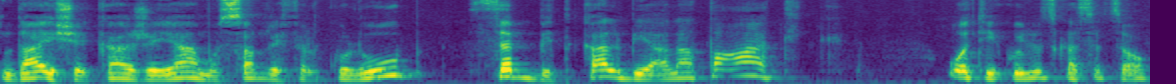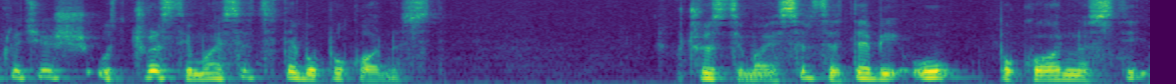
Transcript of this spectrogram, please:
Dajše kaže, ja mu sarrif el kulub, sebit kalbi ala ta'atik. O ti koji ljudska srca okrećeš, učvrsti moje srce tebi u pokornosti. Učvrsti moje srce tebi u pokornosti.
